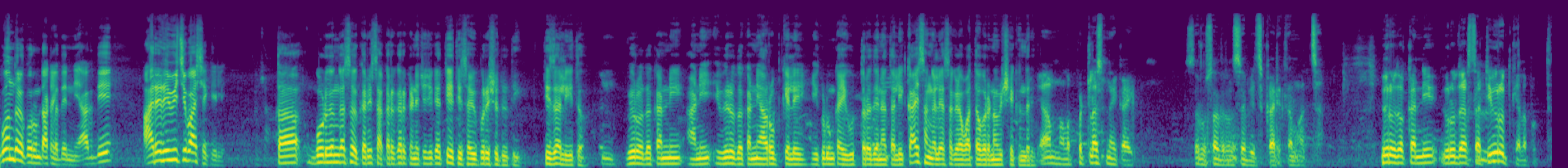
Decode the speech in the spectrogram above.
गोंधळ करून टाकला त्यांनी. अगदी आरेरेवीची भाषा केली. आता गोडगंगा सहकारी साखर कारखान्याची जी काही तेहतीसावी परिषद होती ती झाली इथं. विरोधकांनी आणि विरोधकांनी आरोप केले इकडून काही उत्तरं देण्यात आली. काय सांगाल या सगळ्या वातावरणाविषयी एकंदरीत? आम्हाला पटलाच नाही काय सर्वसाधारण सभेचा कार्यक्रम आजचा. विरोधकांनी विरोधासाठी विरोध केला फक्त.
